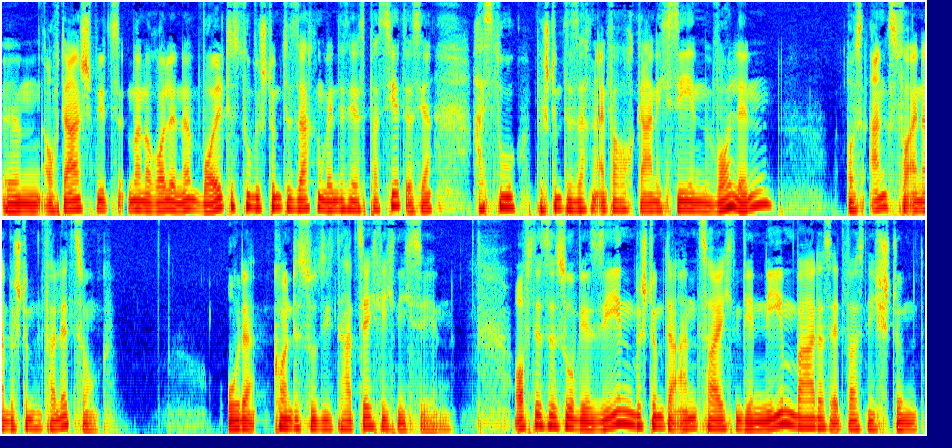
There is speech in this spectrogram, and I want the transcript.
Ähm, auch da spielt es immer eine Rolle. Ne? Wolltest du bestimmte Sachen, wenn das jetzt passiert ist, ja, hast du bestimmte Sachen einfach auch gar nicht sehen wollen aus Angst vor einer bestimmten Verletzung? Oder konntest du sie tatsächlich nicht sehen? Oft ist es so, wir sehen bestimmte Anzeichen, wir nehmen wahr, dass etwas nicht stimmt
